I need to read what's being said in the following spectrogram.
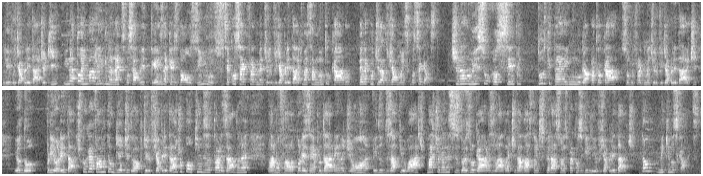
livro de habilidade aqui. E na Torre Maligna, né, que se você abrir três daqueles baúzinhos, você consegue fragmento de livro de habilidade, mas é muito caro pela quantidade de diamantes que você gasta. Tirando isso, eu sempre tudo que tem um lugar para trocar sobre o fragmento de livro de habilidade, eu dou prioridade. De qualquer forma, tem um guia de drop de livro de habilidade um pouquinho desatualizado, né? Lá não fala, por exemplo, da Arena de Honra e do Desafio Arte, mas tirando esses dois lugares lá vai te dar bastante inspirações para conseguir livros de habilidade. Então, link nos cards.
